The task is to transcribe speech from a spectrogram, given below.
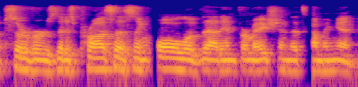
of servers that is processing all of that information that's coming in.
